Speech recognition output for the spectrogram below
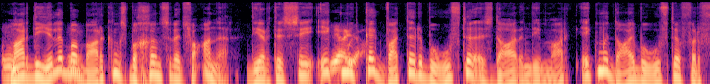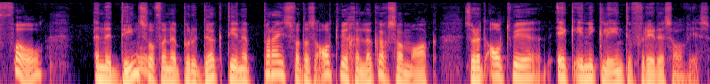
Mm. Maar die hele mm. bemarkingsbeginsel het verander deur te sê ek ja, moet ja. kyk watter behoefte is daar in die mark. Ek moet daai behoefte vervul in 'n diens mm. of in 'n produk teen 'n prys wat ons albei gelukkig sal maak sodat albei ek en die kliënt tevrede sal wees.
